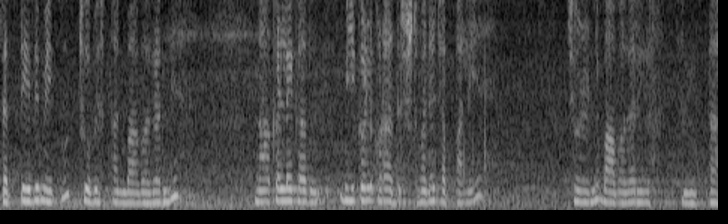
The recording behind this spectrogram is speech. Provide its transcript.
ప్రతిదీ మీకు చూపిస్తాను బాబా గారిని. నా కళ్ళే కాదు మీ కళ్ళు కూడా అదృష్టమనే చెప్పాలి. చూడండి బాబా గారు ఎంత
